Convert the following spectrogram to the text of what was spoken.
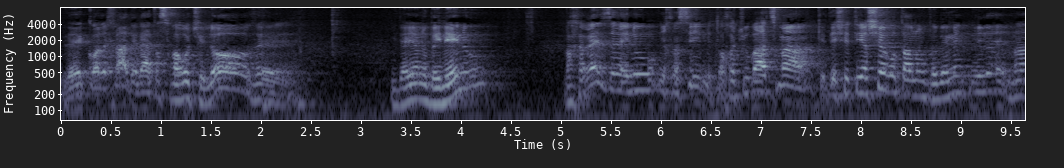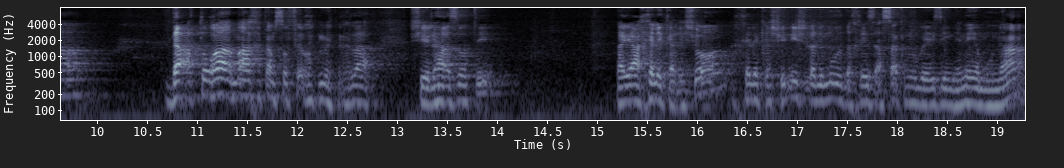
וכל אחד ידע את הסברות שלו, והתדיינו בינינו, ואחרי זה היינו נכנסים לתוך התשובה עצמה, כדי שתיישר אותנו, ובאמת נראה מה דעת תורה, מה החתם סופר אומר על השאלה הזאתי. היה החלק הראשון, החלק השני של הלימוד, אחרי זה עסקנו באיזה ענייני אמונה,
